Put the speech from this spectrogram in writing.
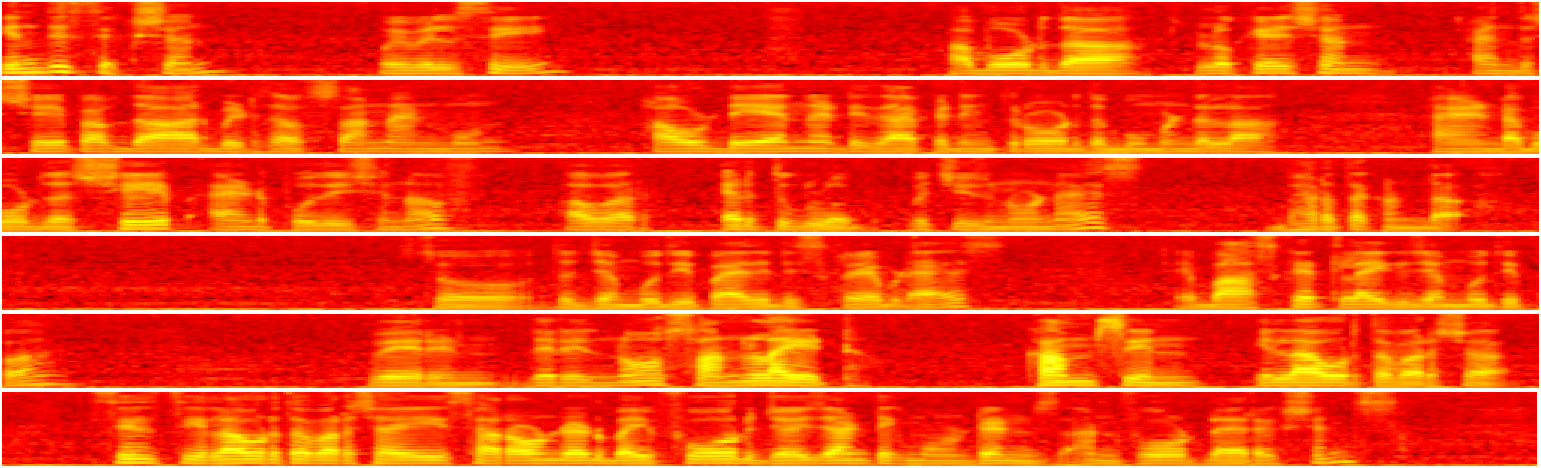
In this section, we will see about the location and the shape of the orbits of sun and moon, how day and night is happening throughout the Bhumandala, and about the shape and position of our earth globe, which is known as Bharatakanda. So, the Jambudvipa is described as a basket like Jambudvipa wherein there is no sunlight comes in Ilavrta Varsha. Since Ilavrta Varsha is surrounded by four gigantic mountains and four directions,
